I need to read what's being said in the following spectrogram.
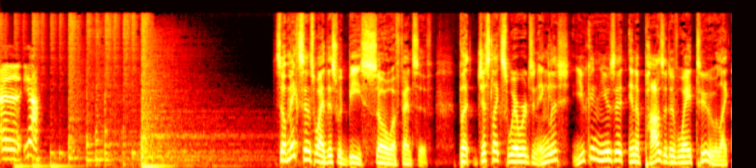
And yeah. So it makes sense why this would be so offensive. But just like swear words in English, you can use it in a positive way too, like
